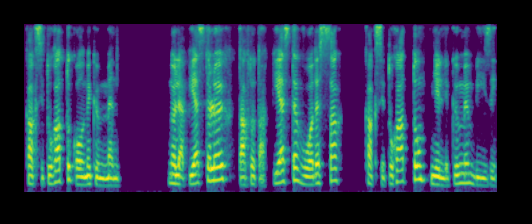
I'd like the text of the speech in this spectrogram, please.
2030. Nolla piestölöih tahtotaan piestä vuodessa 2045.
